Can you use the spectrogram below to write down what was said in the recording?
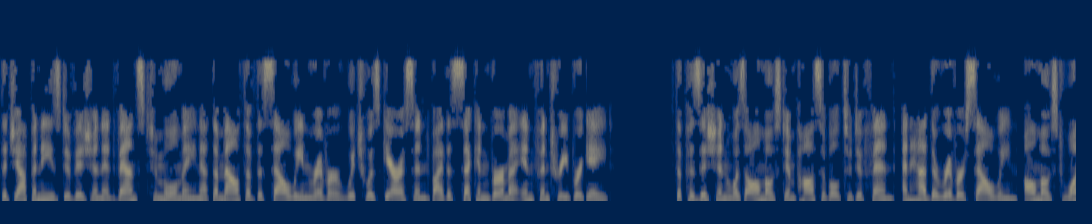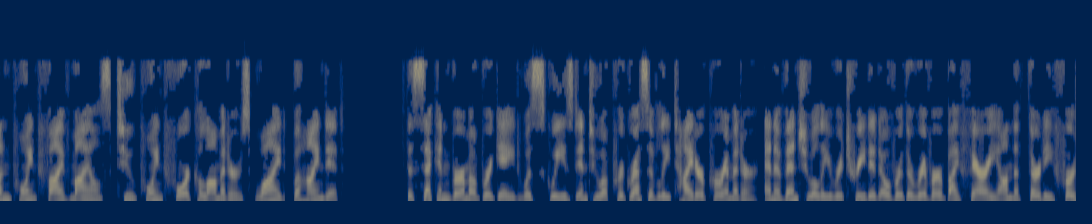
The Japanese division advanced to Moulmein at the mouth of the Salween River which was garrisoned by the 2nd Burma Infantry Brigade. The position was almost impossible to defend, and had the river Salween, almost 1.5 miles 2.4 kilometers wide, behind it. The 2nd Burma Brigade was squeezed into a progressively tighter perimeter, and eventually retreated over the river by ferry on 31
